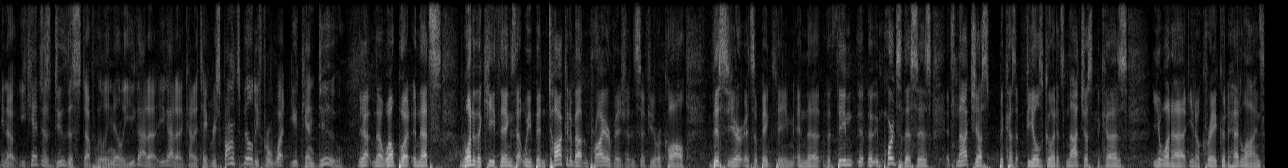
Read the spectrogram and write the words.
you know, you can't just do this stuff willy-nilly. You gotta, you gotta kind of take responsibility for what you can do. Yeah, no, well put. And that's one of the key things that we've been talking about in prior visions, if you recall. This year, it's a big theme. And the, the theme, the, the importance of this is, it's not just because it feels good, it's not just because you want to you know, create good headlines,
